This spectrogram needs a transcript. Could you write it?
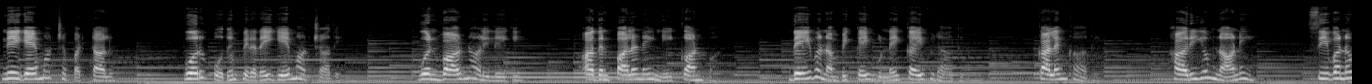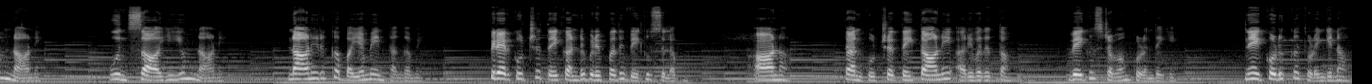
நீ ஏமாற்றப்பட்டாலும் ஒருபோதும் பிறரை ஏமாற்றாதே. உன் வாழ்நாளிலேயே அதன் பலனை நீ காண்பாய் தெய்வ நம்பிக்கை உன்னை கைவிடாது. கலங்காதே. ஹரியும் நானே சிவனும் நானே உன் சாயியும் நானே. நான் இருக்க பயமேன் தங்கமே. பிறர் குற்றத்தை கண்டுபிடிப்பது வெகு சுலபம். ஆனால் தன் குற்றத்தை தானே அறிவதுதான் வெகு சிரமம் குழந்தையே. நீ கொடுக்க தொடங்கினால்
